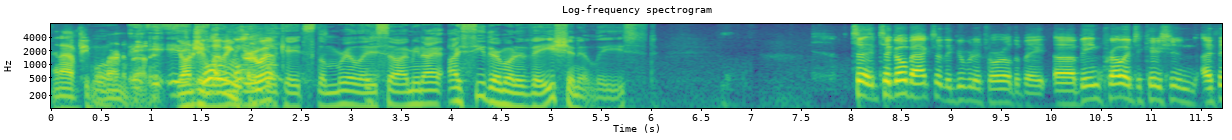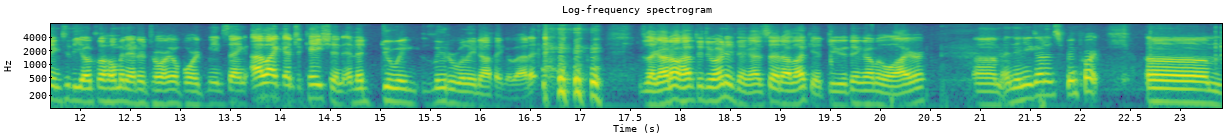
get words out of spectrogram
and have people learn about it? Aren't you living only through it? implicates them really. So I mean, I I see their motivation at least. to to go back to the gubernatorial debate, uh, being pro-education, I think to the Oklahoman editorial board means saying I like education and then doing literally nothing about it. it's like I don't have to do anything. I said I like it. Do you think I'm a liar? Um, and then you go to the Supreme Court. Um,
